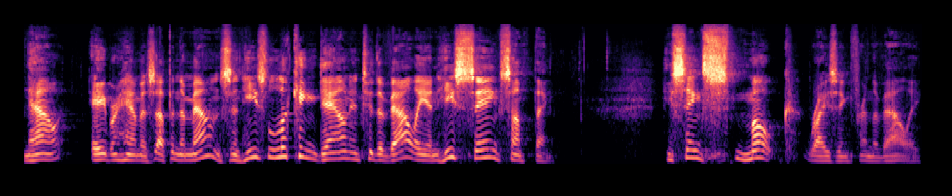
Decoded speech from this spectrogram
now Abraham is up in the mountains and he's looking down into the valley and he's seeing something. He's seeing smoke rising from the valley.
